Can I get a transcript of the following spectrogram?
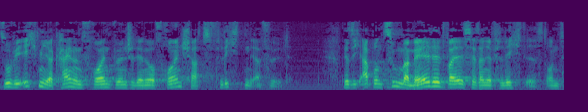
so wie ich mir keinen Freund wünsche, der nur Freundschaftspflichten erfüllt. Der sich ab und zu mal meldet, weil es ja seine Pflicht ist. Und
